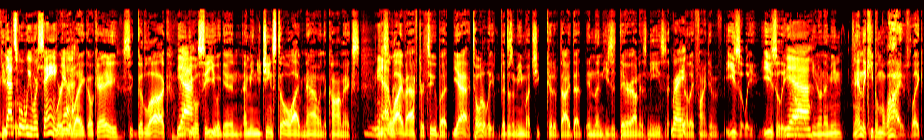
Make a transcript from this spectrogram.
He- That's what we were saying. Where yeah. you're like, okay, good luck. Yeah. Maybe we'll see you again. I mean, Eugene's still alive now in the comics. Yeah, he's but- alive after too, but yeah, totally. That doesn't mean much. He could have died that, and then he's there on his knees. Right. You know, they find him easily, easily. Yeah. caught, you know what I mean? And they keep them alive. Like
